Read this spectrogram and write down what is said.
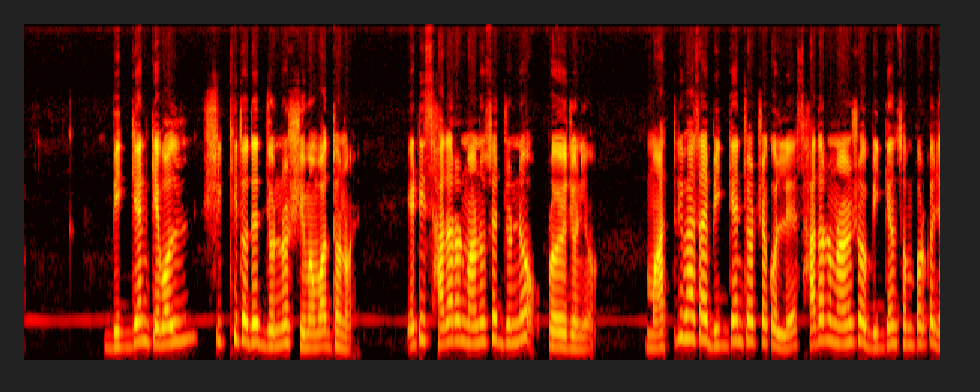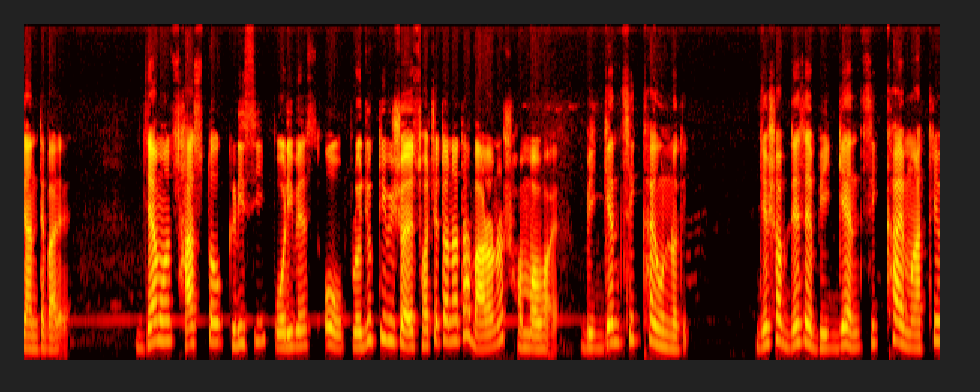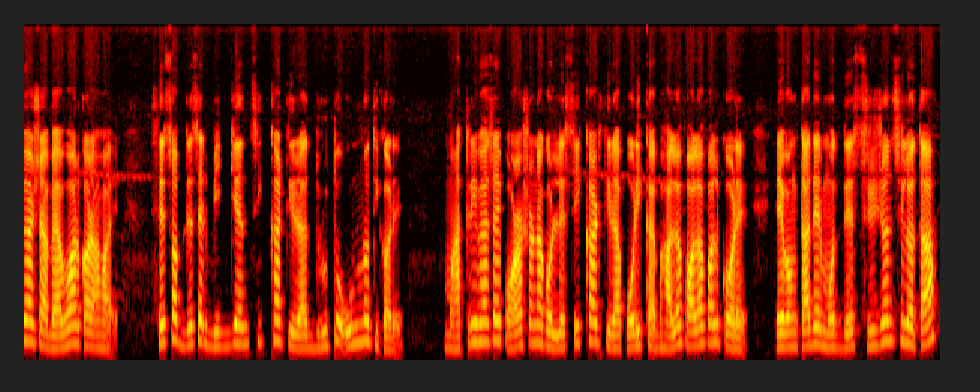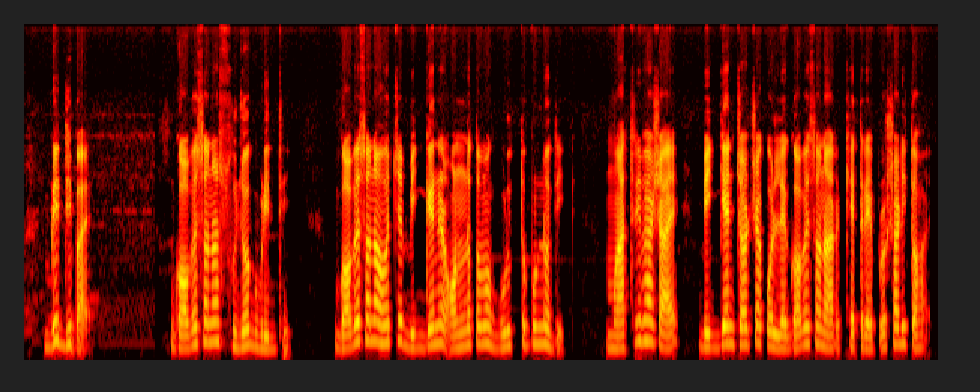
বিজ্ঞান কেবল শিক্ষিতদের জন্য সীমাবদ্ধ নয়, এটি সাধারণ মানুষের জন্য প্রয়োজনীয়। মাতৃভাষায় বিজ্ঞান চর্চা করলে সাধারণ মানুষও বিজ্ঞান সম্পর্কে জানতে পারে। যেমন স্বাস্থ্য, কৃষি, পরিবেশ ও প্রযুক্তি বিষয়ে সচেতনতা বাড়ানো সম্ভব হয়। বিজ্ঞান শিক্ষায় উন্নতি। যেসব দেশে বিজ্ঞান শিক্ষায় মাতৃভাষা ব্যবহার করা হয়, সেসব দেশের বিজ্ঞান শিক্ষার্থীরা দ্রুত উন্নতি করে। মাতৃভাষায় পড়াশোনা করলে শিক্ষার্থীরা পরীক্ষায় ভালো ফলাফল করে এবং তাদের মধ্যে সৃজনশীলতা বৃদ্ধি পায়। গবেষণার সুযোগ বৃদ্ধি। গবেষণা হচ্ছে বিজ্ঞানের অন্যতম গুরুত্বপূর্ণ দিক। মাতৃভাষায় বিজ্ঞান চর্চা করলে গবেষণার ক্ষেত্রে প্রসারিত হয়।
